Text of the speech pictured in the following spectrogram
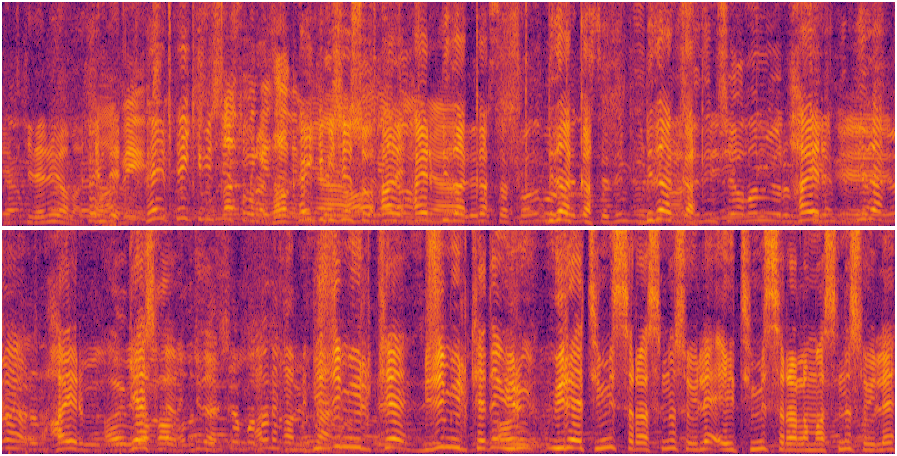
etkileniyorlar. Şimdi pe- peki bir şey soracağım. Peki bir şey sor. Hayır, hayır bir dakika. Bir dakika. Bir dakika. Hayır, bir dakika. Hayır, geçme. Bir dakika. Bizim ülke, bizim ülkede ürü- üretimi sırasını söyle, eğitimi sıralamasını söyle,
